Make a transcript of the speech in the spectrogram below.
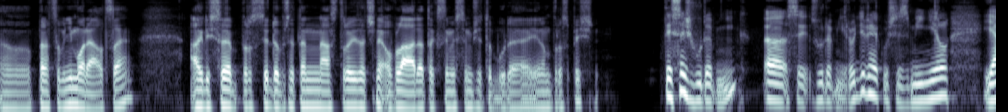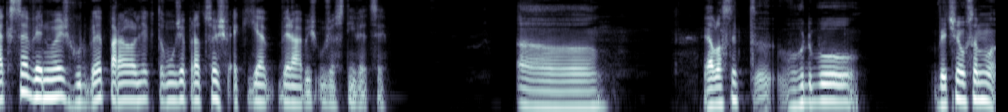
uh, pracovní morálce. A když se prostě dobře ten nástroj začne ovládat, tak si myslím, že to bude jenom prospěšný. Ty jsi hudebník, uh, jsi z hudební rodiny, jak už jsi zmínil. Jak se věnuješ hudbě paralelně k tomu, že pracuješ v EKI a vyrábíš úžasné věci? Uh, já vlastně t- hudbu, většinou jsem uh,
